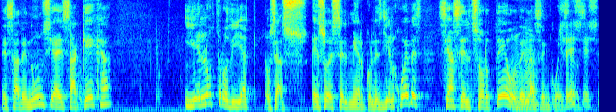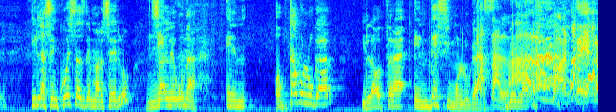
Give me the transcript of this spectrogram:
esa denuncia, esa queja, y el otro día, o sea, eso es el miércoles, y el jueves se hace el sorteo de las encuestas. Sí, sí, sí. Y las encuestas de Marcelo, sale Ningún- una en octavo lugar y la otra en décimo lugar. Estás al De lado, la- Marcelo,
